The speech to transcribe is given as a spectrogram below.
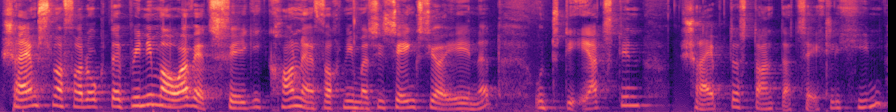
schreiben Sie mir, Frau Doktor, ich bin nicht mehr arbeitsfähig, ich kann einfach nicht mehr, Sie sehen es ja eh nicht. Und die Ärztin schreibt das dann tatsächlich hin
